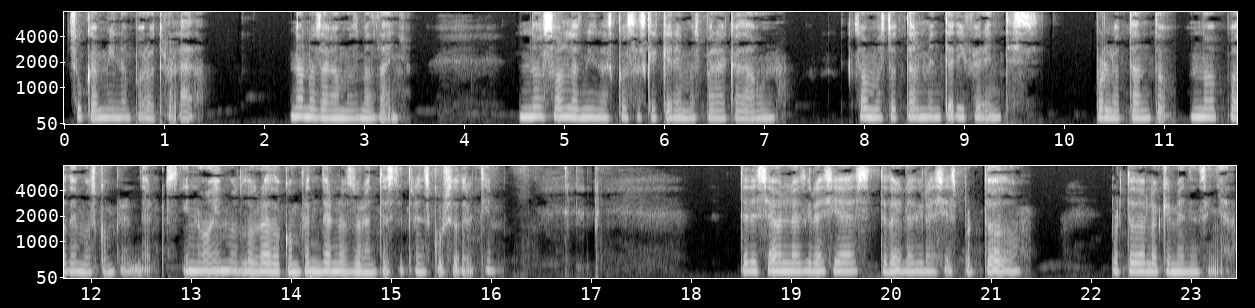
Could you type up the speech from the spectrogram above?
su camino por otro lado. No nos hagamos más daño. No son las mismas cosas que queremos para cada uno. Somos totalmente diferentes. Por lo tanto, no podemos comprendernos y no hemos logrado comprendernos durante este transcurso del tiempo. Te deseo las gracias, te doy las gracias por todo, por todo lo que me has enseñado.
